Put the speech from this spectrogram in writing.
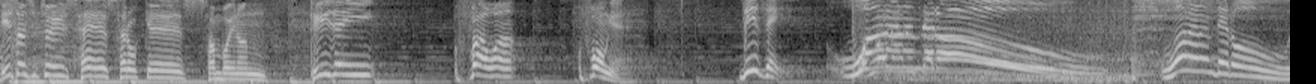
(2017) 새 새롭게 선보이는 DJ 파와 퐁의 DJ 원하는 대로! 원하는 대로.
